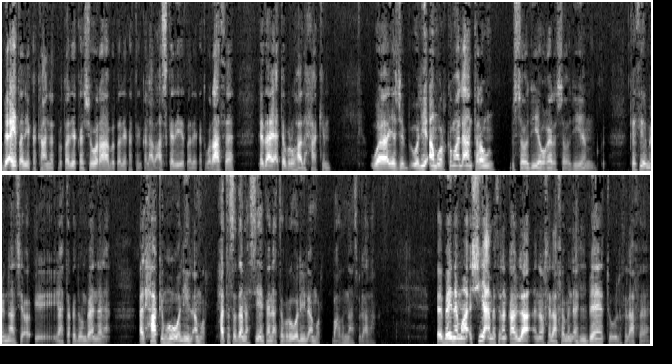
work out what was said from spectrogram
بأي طريقة كانت بطريقة شورى بطريقة انقلاب عسكري طريقة وراثة كذا يعتبروه هذا حاكم. ويجب ولي أمر كما الآن ترون بالسعودية وغير السعودية كثير من الناس يعتقدون بأن الحاكم هو ولي الأمر. حتى صدام حسين كان يعتبروه ولي الأمر بعض الناس بالعراق. بينما الشيعة مثلا قالوا لا أن الخلافة من أهل البيت والخلافة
